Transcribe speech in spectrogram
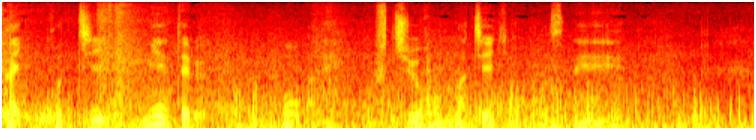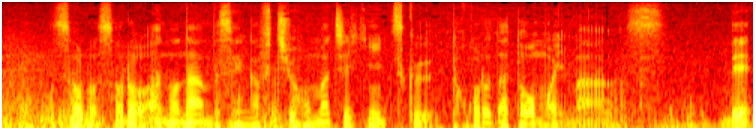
はい、こっち見えてる方がね、府中本町駅の方ですね。そろそろあの南武線が府中本町駅に着くところだと思います。で、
